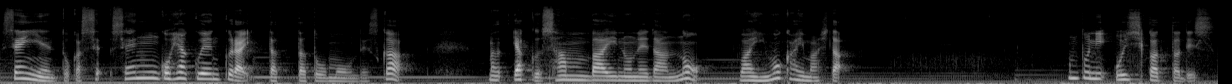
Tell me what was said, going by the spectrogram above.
1000円とか1500円くらいだったと思うんですが、まあ、約3倍の値段のワインを買いました。本当に美味しかったです。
